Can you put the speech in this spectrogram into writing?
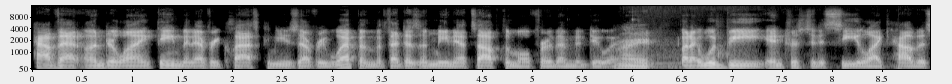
have that underlying theme that every class can use every weapon but that doesn't mean it's optimal for them to do it Right. but I would be interested to see like how this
